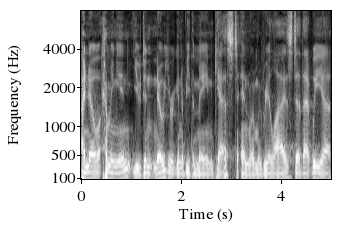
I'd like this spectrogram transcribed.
I know coming in, you didn't know you were going to be the main guest, and when we realized uh, that we uh,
